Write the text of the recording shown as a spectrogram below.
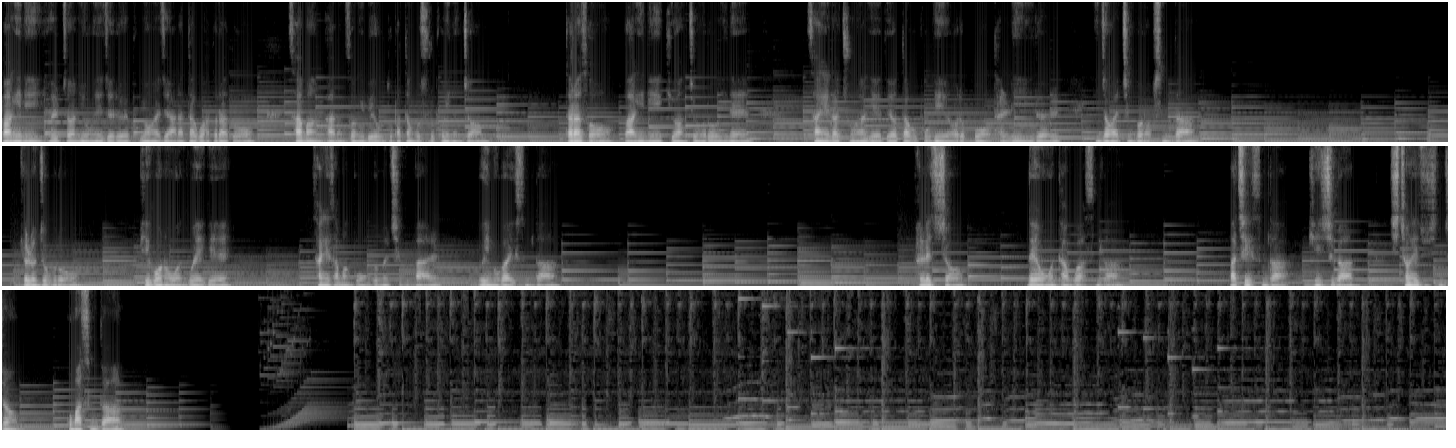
망인이 혈전 용해제를 복용하지 않았다고 하더라도 사망 가능성이 매우 높았던 것으로 보이는 점 따라서 망인이 기왕증으로 인해 상해가 중하게 되었다고 보기 어렵고 달리 이를 인정할 증거는 없습니다. 결론적으로 피고는 원고에게 상해사망보험금을 지급할 의무가 있습니다. 판례 지적 내용은 다음과 같습니다. 마치겠습니다. 긴 시간 시청해주신 점 고맙습니다.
